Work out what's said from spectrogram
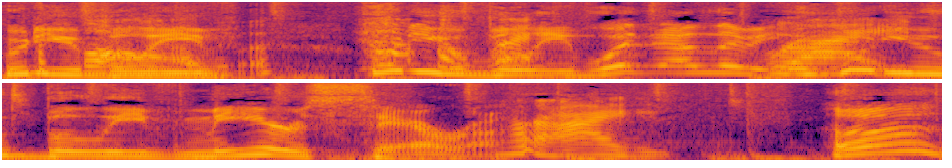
Who do you oh. believe? Who do you believe? What? let me- Who do you believe? Me or Sarah? Right. Huh?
